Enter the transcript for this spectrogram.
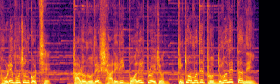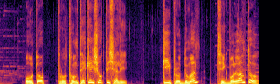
ভরে ভোজন করছে। কারণ ওদের শারীরিক বলের প্রয়োজন, কিন্তু আমাদের প্রদ্যুমানের তা নেই। ও তো প্রথম থেকেই শক্তিশালী। কি প্রদ্যুমান? ঠিক বললাম তো।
